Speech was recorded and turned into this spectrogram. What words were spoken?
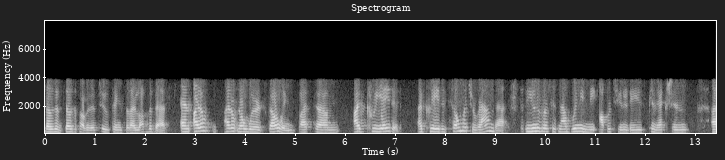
those are those are probably the two things that I love the best. And I don't I don't know where it's going, but um, I've created I've created so much around that that the universe is now bringing me opportunities, connections, uh,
